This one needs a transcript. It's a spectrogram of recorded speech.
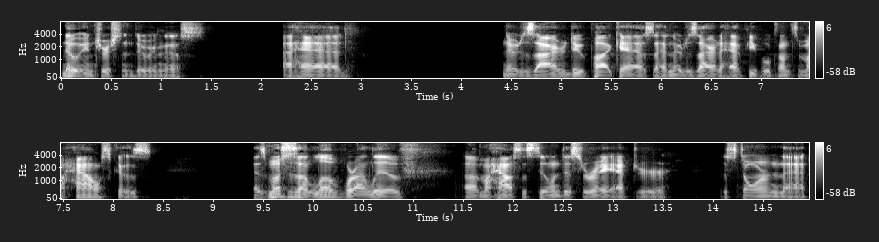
no interest in doing this. I had no desire to do a podcast. I had no desire to have people come to my house because, as much as I love where I live, uh, my house is still in disarray after the storm that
